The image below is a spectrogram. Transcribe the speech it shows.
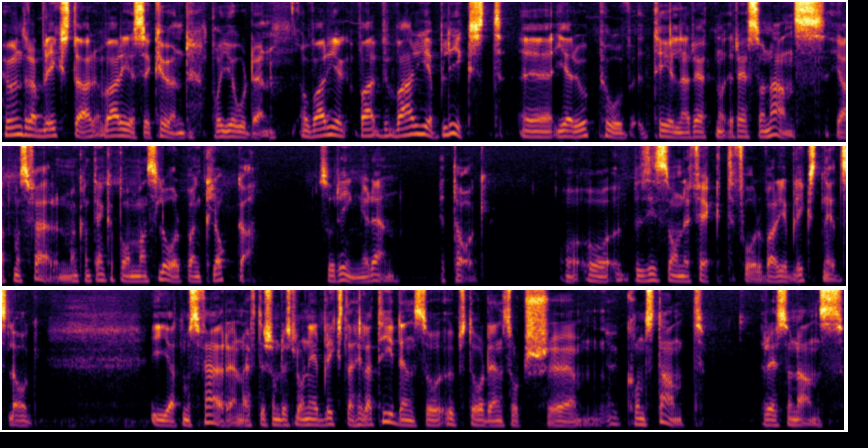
100 blixtar varje sekund på jorden. Och varje, var, varje blixt eh, ger upphov till en resonans i atmosfären. Man kan tänka på om man slår på en klocka så ringer den ett tag. Och, och precis sån effekt får varje blixtnedslag i atmosfären. Eftersom det slår ner blixtar hela tiden så uppstår det en sorts eh, konstant resonans,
